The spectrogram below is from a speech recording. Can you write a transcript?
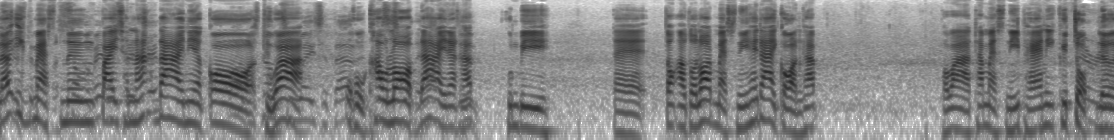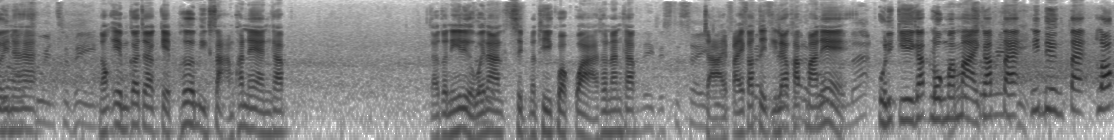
แล้วอีกแมตช์หนึ่งไปชนะได้เนี่ยก็ถือว่าโอ้โหเข้ารอบได้นะครับ คุณบี แต่ต้องเอาตัวรอดแมตช์นี้ให้ได้ก่อนครับ เพราะว่าถ้าแมตช์นี้แพ้นี่คือจบเลยนะฮะน้องเอ็มก็จะเก็บเพิ่มอีก 3 คะแนนครับ แล้วตอนนี้เหลือไว้นาน 10 นาทีกว่าๆเท่านั้นครับ จ่ายไปก็ติดอีกแล้วครับมาเน่อุริกีครับลงมาใหม่ครับ แตะนิดนึงแตะล็อก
